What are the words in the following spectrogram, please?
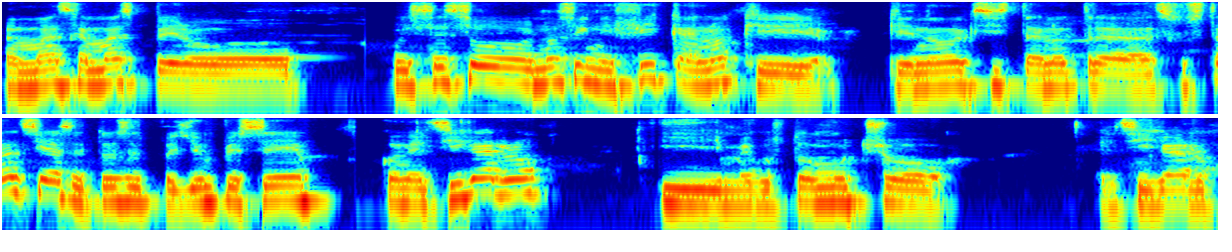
jamás, jamás, pero pues eso no significa, ¿no? Que, que no existan otras sustancias. Entonces, pues yo empecé con el cigarro y me gustó mucho el cigarro.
